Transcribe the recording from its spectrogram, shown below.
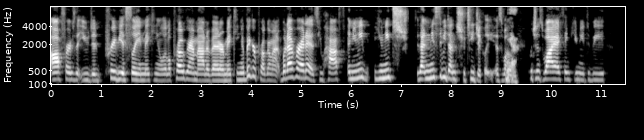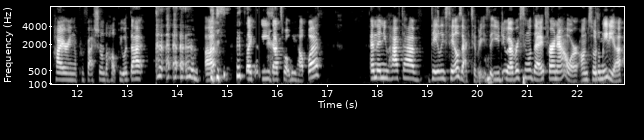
offers that you did previously and making a little program out of it or making a bigger program out whatever it is you have and you need you need that needs to be done strategically as well yeah. which is why i think you need to be hiring a professional to help you with that us like we that's what we help with and then you have to have daily sales activities that you do every single day for an hour on social media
